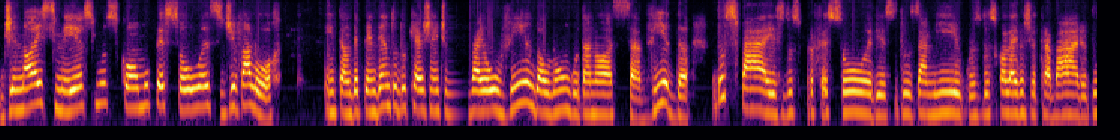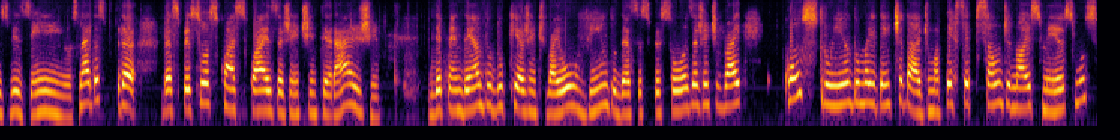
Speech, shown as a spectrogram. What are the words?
de nós mesmos como pessoas de valor. Então, dependendo do que a gente vai ouvindo ao longo da nossa vida, dos pais, dos professores, dos amigos, dos colegas de trabalho, dos vizinhos, né, das, das pessoas com as quais a gente interage, dependendo do que a gente vai ouvindo dessas pessoas, a gente vai construindo uma identidade, uma percepção de nós mesmos,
